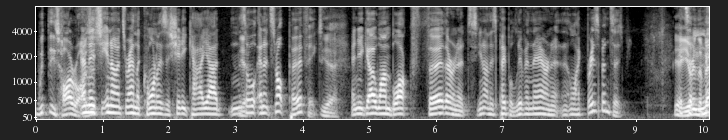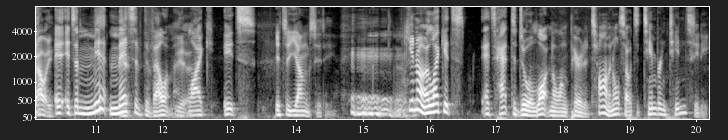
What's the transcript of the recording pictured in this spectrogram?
with these high rises, And it's you know it's around the corner. There's a shitty car yard, and it's Yeah. all and it's not perfect. Yeah. And you go one block further, and it's you know there's people living there, and, it, and like Brisbane's a yeah, it's you're a in the me- valley. It's a me- mess of development. Yeah. Like it's it's a young city. you know like it's it's had to do a lot in a long period of time, and also it's a timber and tin city.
